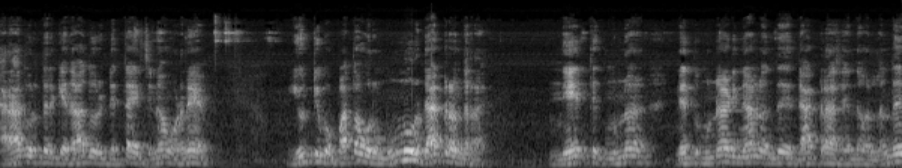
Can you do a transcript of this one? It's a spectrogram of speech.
யாராவது ஒருத்தருக்கு ஏதாவது ஒரு டெத் ஆயிடுச்சுன்னா உடனே யூடியூப்பை பார்த்தா ஒரு முந்நூறு டாக்டர் வந்துடுறாங்க. நேற்றுக்கு முன்னா நேற்று முன்னாடி நாள் வந்து டாக்டராக சேர்ந்தவன்லேருந்து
